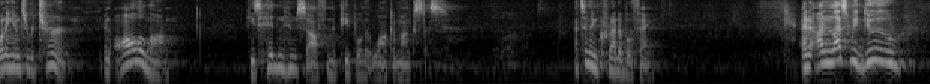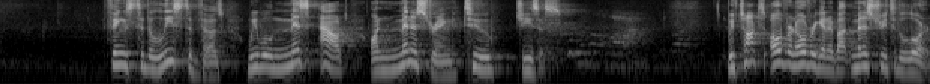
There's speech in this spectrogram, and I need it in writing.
wanting him to return. And all along, he's hidden himself in the people that walk amongst us. That's an incredible thing. And unless we do things to the least of those, we will miss out on ministering to Jesus. We've talked over and over again about ministry to the Lord.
